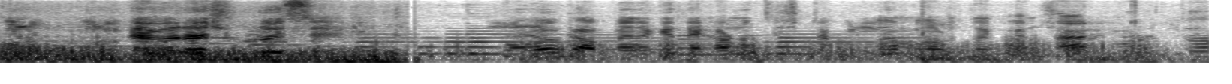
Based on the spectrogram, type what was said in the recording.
কোনো কোনো ক্যামেরা শুরু হয়েছে? যাই হোক আপনাদেরকে দেখানোর চেষ্টা করলাম ভালো থাকবেন। তারপর তো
